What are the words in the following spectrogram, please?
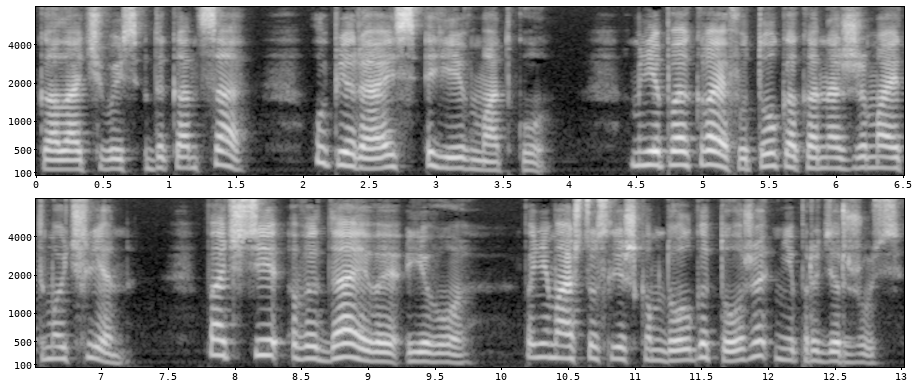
вколачиваясь до конца, упираясь ей в матку. Мне по кайфу то, как она сжимает мой член, почти выдаивая его, понимая, что слишком долго тоже не продержусь.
